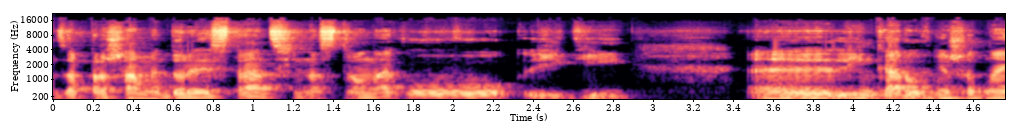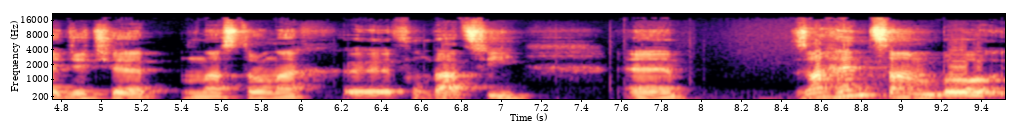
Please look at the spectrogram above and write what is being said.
Zapraszamy do rejestracji na stronach www Ligi. E, linka również odnajdziecie na stronach e, fundacji. E, zachęcam, bo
